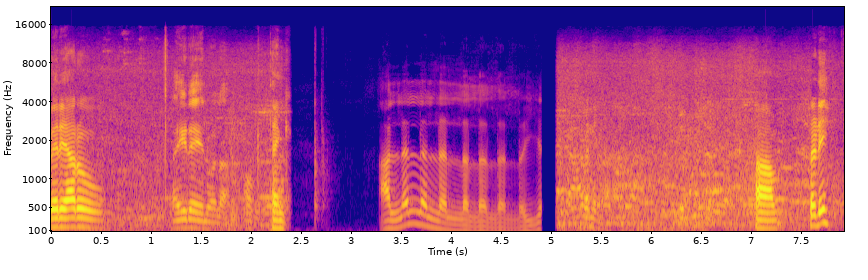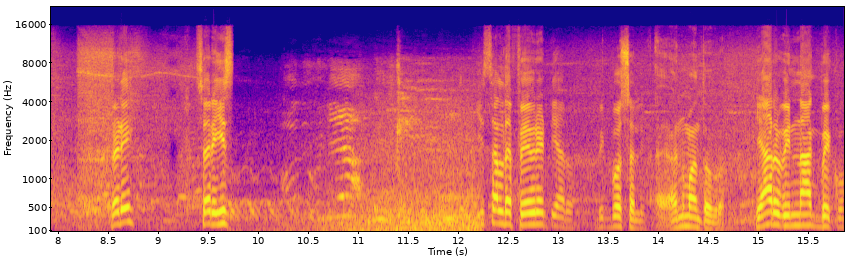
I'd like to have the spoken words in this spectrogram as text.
ಬೇರೆ ಯಾರು? ಐಡಿಯಾ ಇಲ್ವಲ್ಲ? ಓಕೆ ಥ್ಯಾಂಕ್ ಯು ಅಲ್ಲಲ್ಲಲ್ಲಲ್ಲಲ್ಲಲ್ಲ ಬನ್ನಿ. ಹಾಂ ರೆಡಿ ರೆಡಿ ಸರ್ ಈ ಈ ಸಲದ ಫೇವ್ರೇಟ್ ಯಾರು ಬಿಗ್ ಬಾಸಲ್ಲಿ ಅಲ್ಲಿ? ಹನುಮಂತ ಒಬ್ರು. ಯಾರು ವಿನ್ ಆಗಬೇಕು?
